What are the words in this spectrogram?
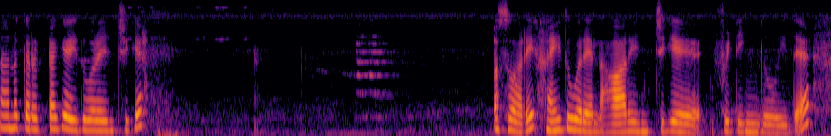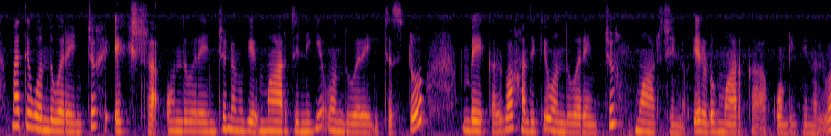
ನಾನು ಕರೆಕ್ಟಾಗಿ ಐದೂವರೆ ಇಂಚಿಗೆ ಸಾರಿ ಐದೂವರೆ ಅಲ್ಲ, ಆರು ಇಂಚಿಗೆ ಫಿಟ್ಟಿಂಗು ಇದೆ. ಮತ್ತು ಒಂದೂವರೆ ಇಂಚು ಎಕ್ಸ್ಟ್ರಾ ಒಂದೂವರೆ ಇಂಚು ನಮಗೆ ಮಾರ್ಜಿನಿಗೆ ಒಂದೂವರೆ ಇಂಚಷ್ಟು ಬೇಕಲ್ವ? ಅದಕ್ಕೆ ಒಂದೂವರೆ ಇಂಚು ಮಾರ್ಜಿನ್ನು ಎರಡು ಮಾರ್ಕ್ ಹಾಕ್ಕೊಂಡಿದ್ದೀನಲ್ವ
